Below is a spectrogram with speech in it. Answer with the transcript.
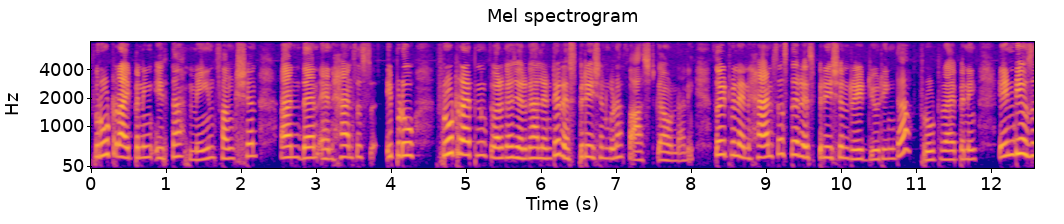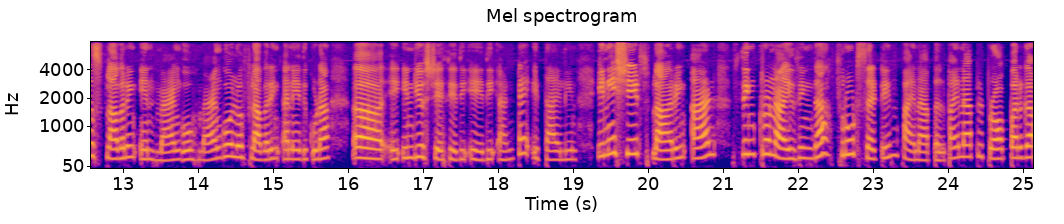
fruit ripening is the main function and then enhances ఇప్పుడు ఫ్రూట్ రైపనింగ్ త్వరగా జరగాలంటే రెస్పిరేషన్ కూడా ఫాస్ట్గా ఉండాలి. So it will enhances the respiration rate during the fruit ripening induces flowering in mango మ్యాంగోలో ఫ్లవరింగ్ అనేది కూడా ఇండ్యూస్ చేసేది ఏది అంటే ethylene. Initiates flowering and synchronising the fruit set in pineapple pineapple ప్రాపర్గా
